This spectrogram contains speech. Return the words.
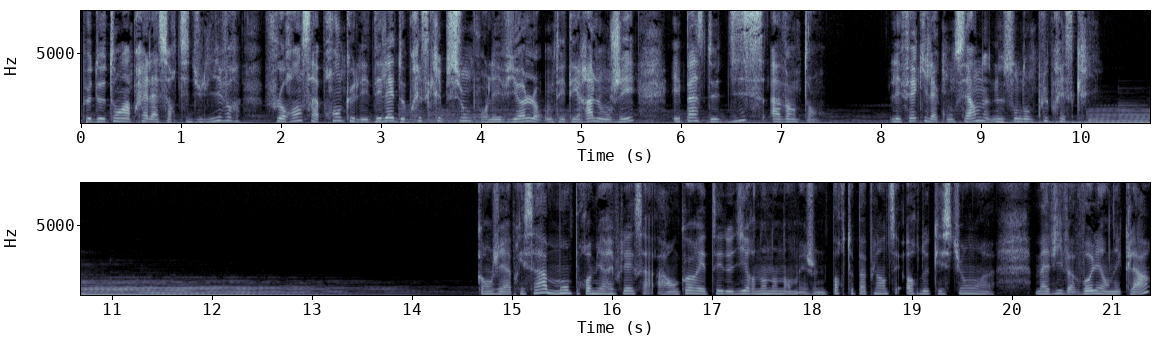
Peu de temps après la sortie du livre, Florence apprend que les délais de prescription pour les viols ont été rallongés et passent de 10 à 20 ans. Les faits qui la concernent ne sont donc plus prescrits. Quand j'ai appris ça, mon premier réflexe a encore été de dire non, non, non, mais je ne porte pas plainte, c'est hors de question, euh, ma vie va voler en éclats.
